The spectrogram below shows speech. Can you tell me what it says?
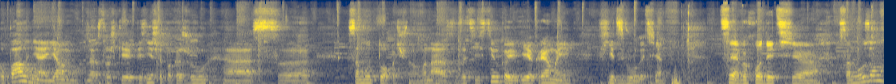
опалення. Я вам зараз трошки пізніше покажу е, саму топочну. Вона за цією стінкою і окремий вхід з вулиці. Це виходить е, санвузол.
